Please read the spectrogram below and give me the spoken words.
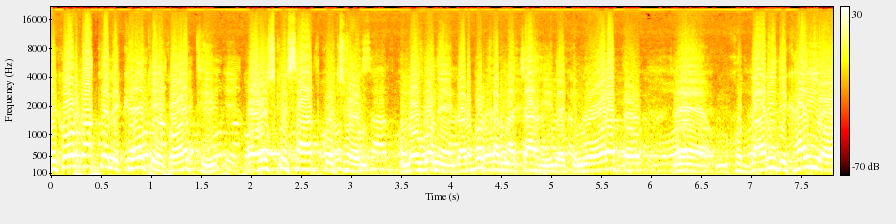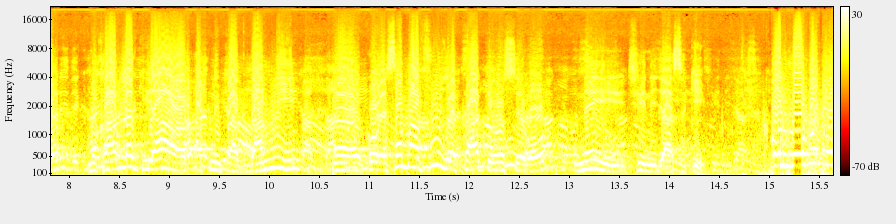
ایک اور واقعہ لکھا ہے کہ ایک عورت تھی اور اس کے ساتھ کچھ لوگوں نے گڑبڑ کرنا چاہی لیکن وہ عورت نے خودداری دکھائی اور مقابلہ کیا اور اپنی پاکدامنی کو ایسا محفوظ رکھا کہ اس سے وہ نہیں چھینی جا سکی۔ ان لوگوں نے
